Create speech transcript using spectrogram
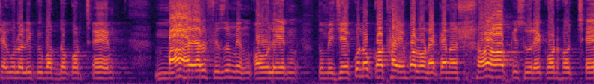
সেগুলো লিপিবদ্ধ করছে। মায়াল ফিজুমিন তুমি যে কোনো কথাই বলো না কেন, সব কিছু রেকর্ড হচ্ছে।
